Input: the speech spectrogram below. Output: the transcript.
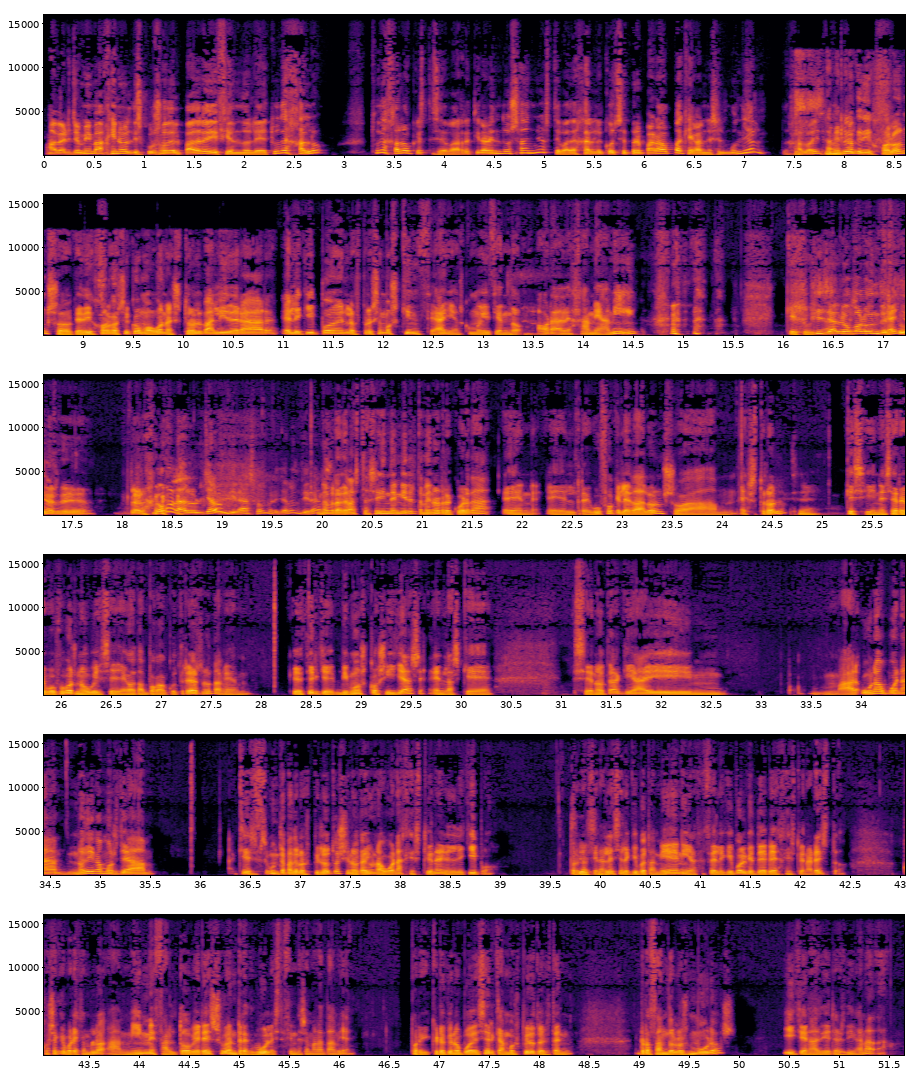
A ver, yo me imagino el discurso del padre diciéndole, tú déjalo, tú déjalo que este se va a retirar en dos años, te va a dejar el coche preparado para que ganes el mundial. Déjalo ahí. También lo que dijo Alonso, que dijo algo así como, bueno, Stroll va a liderar el equipo en los próximos 15 años, como diciendo, ahora déjame a mí. que tú ya, y ya luego lo hundes años de... Claro. Luego la, ya lo dirás, hombre, ya lo dirás. No, pero además, Tassin de Middle también nos recuerda en el rebufo que le da Alonso a um, Stroll, sí. que si en ese rebufo pues no hubiese llegado tampoco a Q3, ¿no? También. Quiere decir que vimos cosillas en las que se nota que hay una buena, no digamos ya que es un tema de los pilotos, sino que hay una buena gestión en el equipo. Porque sí, al final sí. es el equipo también y el jefe del equipo el que debe gestionar esto. Cosa que, por ejemplo, a mí me faltó ver eso en Red Bull este fin de semana también. Porque creo que no puede ser que ambos pilotos estén rozando los muros y que nadie les diga nada.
